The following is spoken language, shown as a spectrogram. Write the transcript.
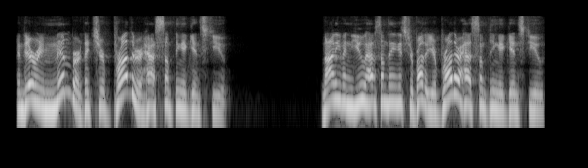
and there remember that your brother has something against you, not even you have something against your brother, your brother has something against you,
